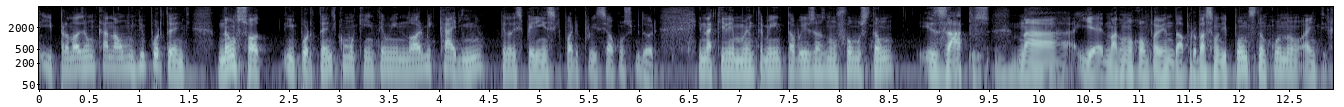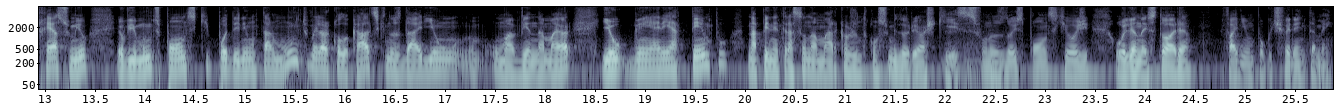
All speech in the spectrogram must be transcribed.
e para nós é um canal muito importante. Não só importante, como quem tem um enorme carinho pela experiência que pode propiciar ao consumidor. E naquele momento também, talvez nós não fomos tão exatos uhum. na, é, no acompanhamento da aprovação de pontos. Então, quando a gente reassumiu, eu vi muitos pontos que poderiam estar muito melhor colocados, que nos dariam uma venda maior e eu ganharia tempo na penetração da marca junto com o consumidor. Eu acho que esses foram os dois pontos que hoje, olhando a história, faria um pouco diferente também.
